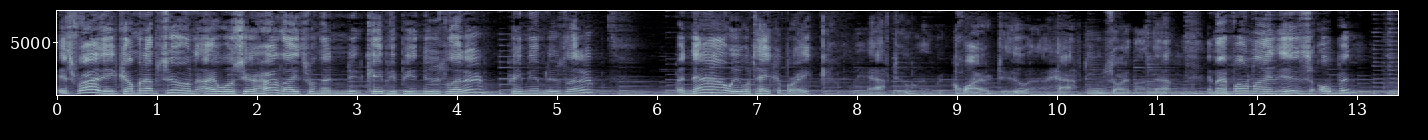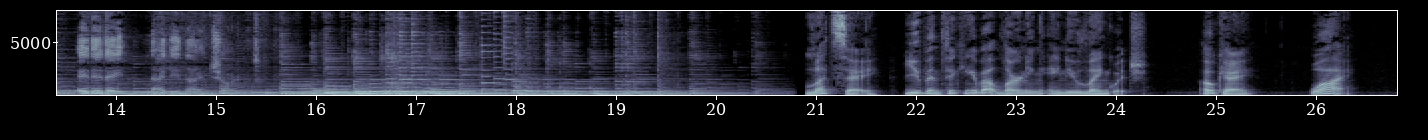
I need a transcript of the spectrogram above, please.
It's Friday, coming up soon. I will share highlights from the KPP newsletter, premium newsletter. But now we will take a break. We have to, I'm required to, I have to. Sorry about that. And my phone line is open 888 99 Charts. Let's say you've been thinking about learning a new language. Okay, why?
